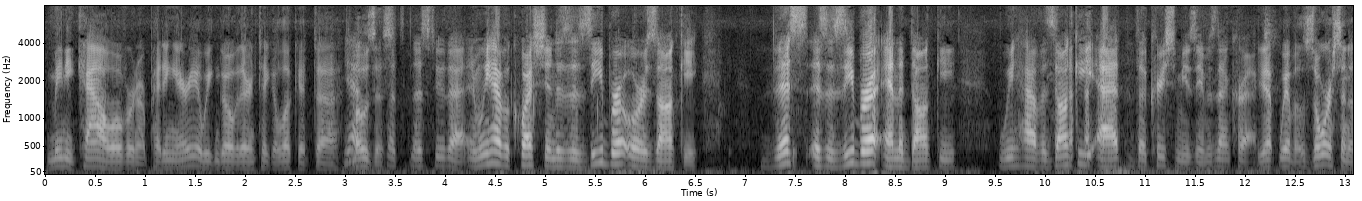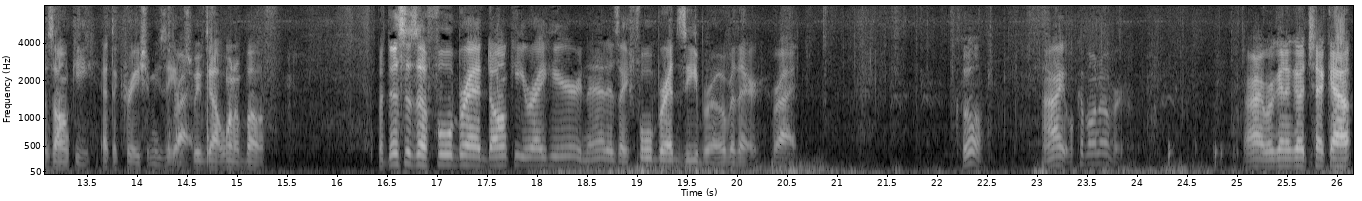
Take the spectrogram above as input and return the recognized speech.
mini cow over in our petting area. We can go over there and take a look at uh, Yeah, Moses. Let's, let's do that. And we have a question: Is a zebra or a zonkey? This is a zebra and a donkey. We have a zonkey at the Creation Museum. Isn't that correct? Yep, we have a Zorse and a Zonkey at the Creation Museum. Right. So we've got one of both. But this is a full-bred donkey right here, and that is a full-bred zebra over there. Right. Cool. All right, well, come on over. All right, we're gonna go check out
